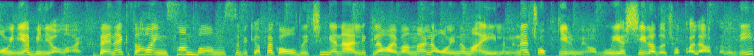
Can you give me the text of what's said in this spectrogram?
oynayabiliyorlar. Benek daha insan bağımlısı bir köpek olduğu için genellikle hayvanlarla oynama eğilimine çok girmiyor. Bu yaşıyla da çok alakalı değil.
